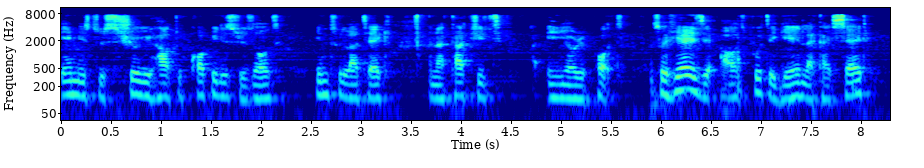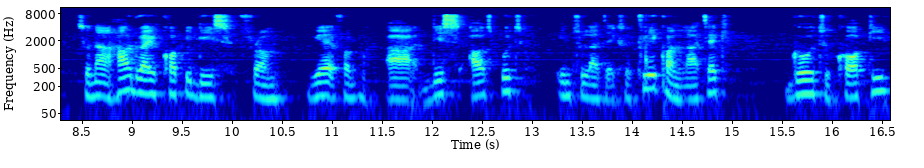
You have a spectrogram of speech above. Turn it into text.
aim is to show you how to copy this result into LaTeX and attach it in your report. So here is the output again, like I said. So now how do I copy this from where from uh, this output into LaTeX? So click on LaTeX, go to copy,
